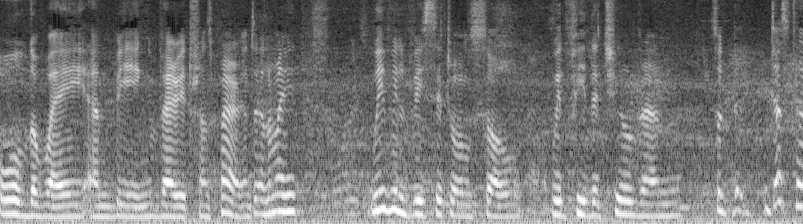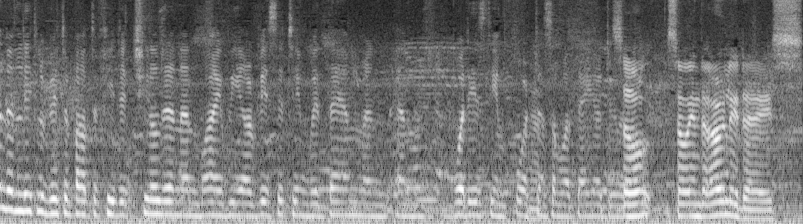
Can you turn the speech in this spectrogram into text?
all the way and being very transparent. And I mean, we will visit also with Feed the Children. So th- just tell a little bit about the Feed the Children and why we are visiting with them and, and what is the importance of what they are doing. So, so in the early days,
